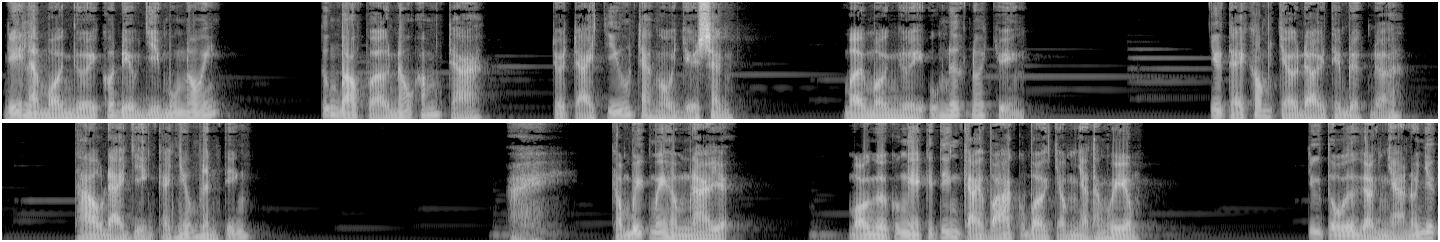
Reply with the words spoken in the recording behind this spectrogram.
Nghĩ là mọi người có điều gì muốn nói Tuấn bảo vợ nấu ấm trà Rồi trải chiếu ra ngồi giữa sân Mời mọi người uống nước nói chuyện. Như thể không chờ đợi thêm được nữa. Thao đại diện cả nhóm lên tiếng. Không biết mấy hôm nay Mọi người có nghe cái tiếng cãi vã của vợ chồng nhà thằng Huy không? Chứ tôi ở gần nhà nó nhất,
